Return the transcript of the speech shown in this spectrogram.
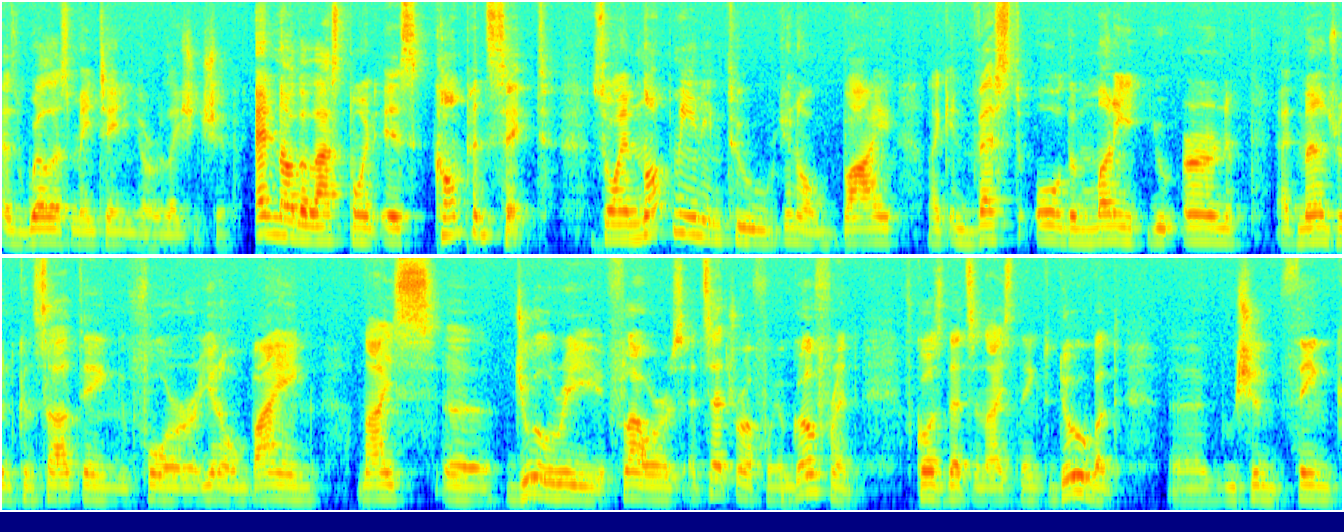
as well as maintaining your relationship. And now the last point is compensate. So I'm not meaning to, you know, buy like invest all the money you earn at management consulting for, you know, buying nice uh, jewelry, flowers, etc. for your girlfriend. Of course, that's a nice thing to do, but uh, we shouldn't think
